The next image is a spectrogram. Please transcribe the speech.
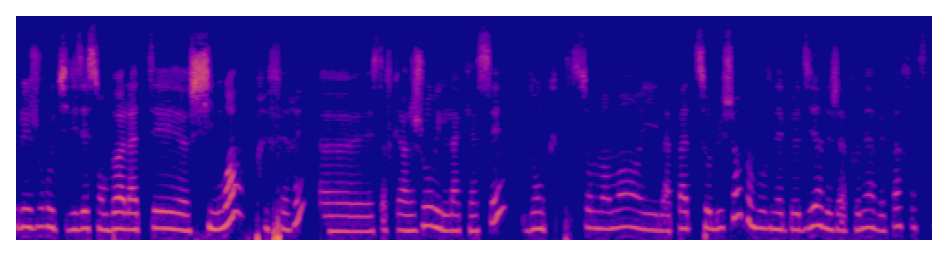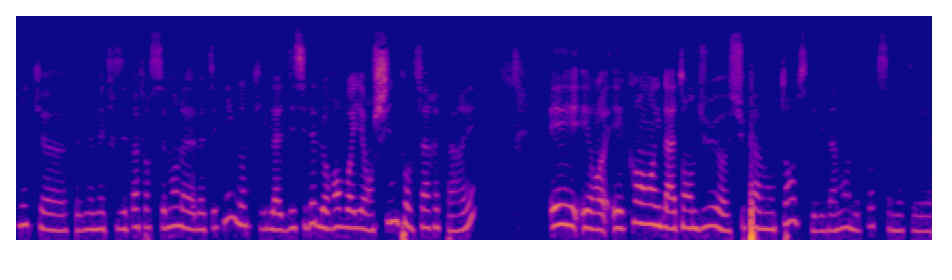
les jours utilisait son bol à thé chinois préféré euh, sauf qu'un jour, il l'a cassé. Donc, sur le moment, il n'a pas de solution. Comme vous venez de le dire, les Japonais avaient pas forcément, euh, ne maîtrisaient pas forcément la, technique. Donc, il a décidé de le renvoyer en Chine pour le faire réparer. Et, quand il a attendu euh, super longtemps, parce qu'évidemment, à l'époque, ça mettait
